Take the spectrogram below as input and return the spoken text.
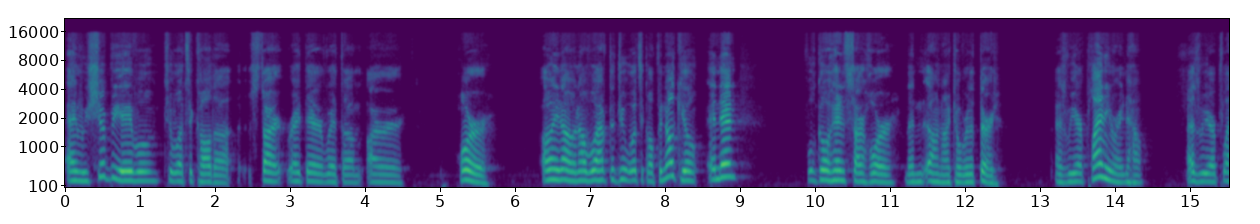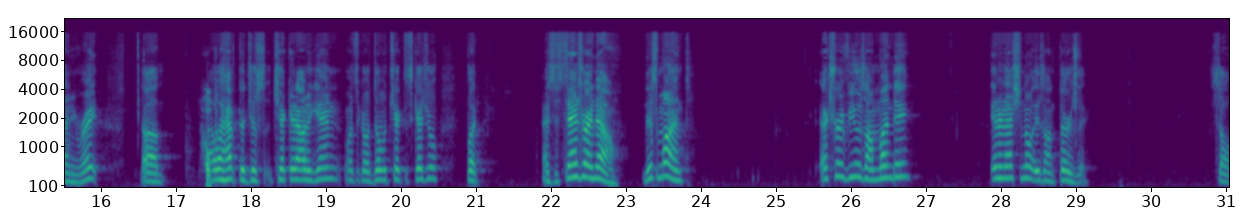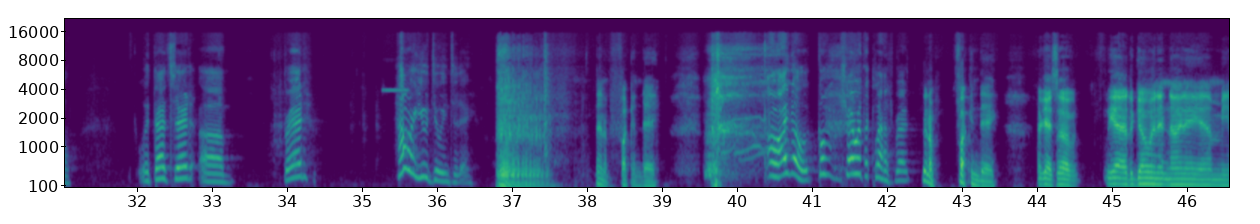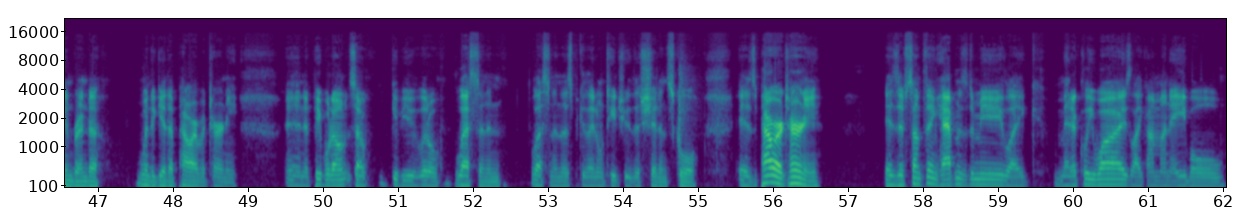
And we should be able to what's it called? Uh, start right there with um our horror. Oh no, no, we'll have to do what's it called? Pinocchio, and then we'll go ahead and start horror then on October the third, as we are planning right now as we are planning, right? Um, I will have to just check it out again. What's it called? Double check the schedule. But as it stands right now, this month, extra review is on Monday, international is on Thursday. So, with that said, uh, Brad, how are you doing today? been a fucking day. Oh, I know. Go share with the class, Brad. been a fucking day. Okay, so we had to go in at 9 a.m. Me and Brenda went to get a power of attorney. And if people don't, so give you a little lesson and lesson in this because I don't teach you this shit in school. Is power attorney is if something happens to me, like medically wise, like I'm unable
